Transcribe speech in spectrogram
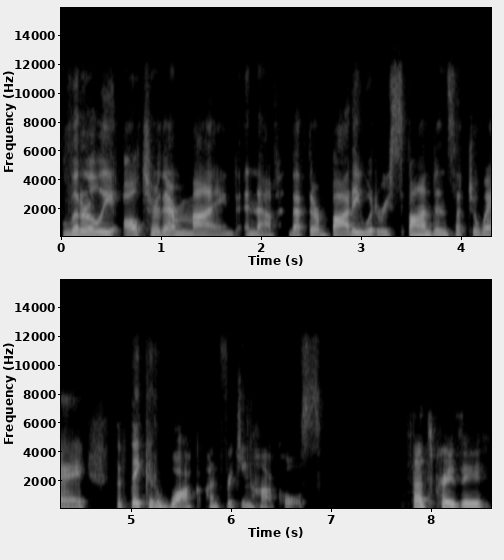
literally alter their mind enough that their body would respond in such a way that they could walk on freaking hot coals. That's crazy.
